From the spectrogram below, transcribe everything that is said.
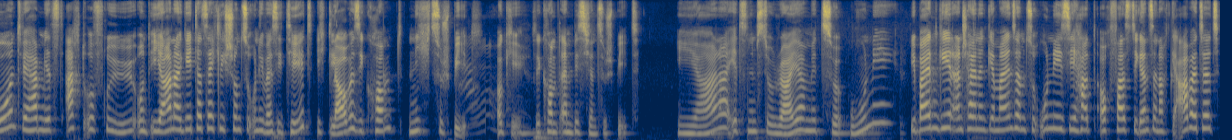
Und wir haben jetzt 8 Uhr früh und Iana geht tatsächlich schon zur Universität. Ich glaube, sie kommt nicht zu spät. Okay, sie kommt ein bisschen zu spät. Iana, jetzt nimmst du Raya mit zur Uni? Die beiden gehen anscheinend gemeinsam zur Uni. Sie hat auch fast die ganze Nacht gearbeitet.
